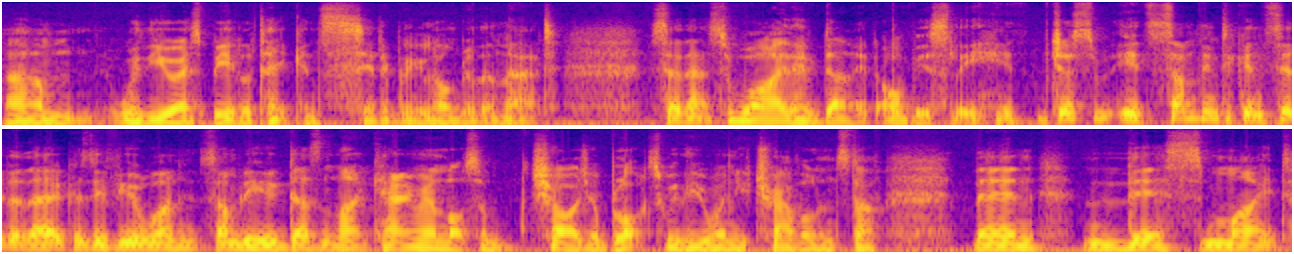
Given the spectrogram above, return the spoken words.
Um, with USB, it'll take considerably longer than that. So that's why they've done it. Obviously, it just it's something to consider though, because if you're one somebody who doesn't like carrying around lots of charger blocks with you when you travel and stuff, then this might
